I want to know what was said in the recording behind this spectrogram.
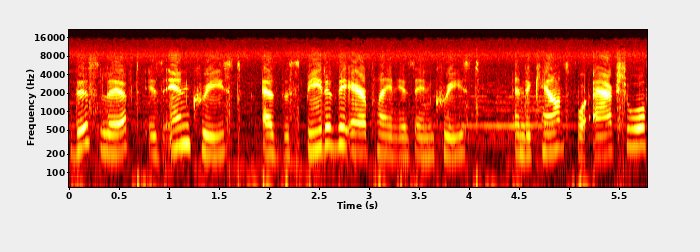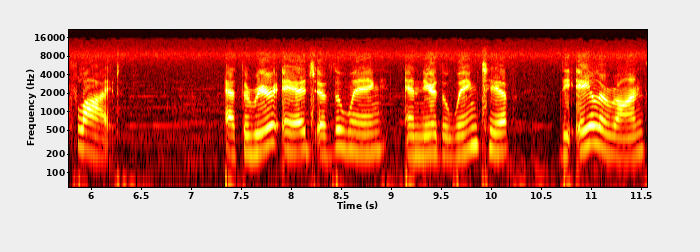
This lift is increased as the speed of the airplane is increased and accounts for actual flight. At the rear edge of the wing and near the wing tip, the ailerons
